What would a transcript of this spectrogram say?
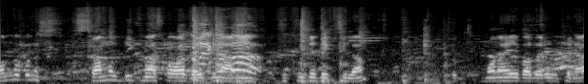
অন্য কোনো সামুদ্রিক মাছ পাওয়া যায় কিনা আমি খুঁজে দেখছিলাম মনে হয় বাজারে উঠে না।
